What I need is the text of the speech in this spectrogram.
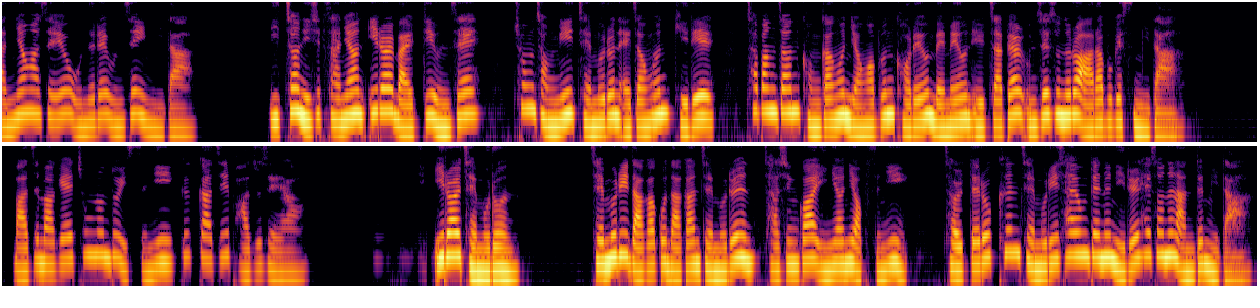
안녕하세요. 오늘의 운세입니다. 2024년 1월 말띠 운세, 총정리 재물운 애정운 길일, 처방전 건강운 영업운 거래운 매매운 일자별 운세순으로 알아보겠습니다. 마지막에 총론도 있으니 끝까지 봐주세요. 1월 재물운 재물이 나가고 나간 재물은 자신과 인연이 없으니 절대로 큰 재물이 사용되는 일을 해서는 안 됩니다.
